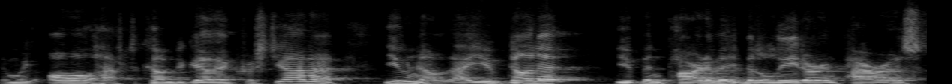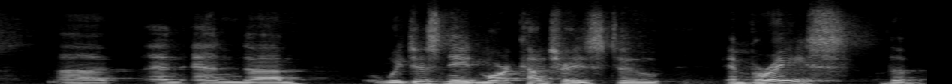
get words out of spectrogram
and we all have to come together and christiana you know that you've done it You've been part of it. You've been a leader in Paris, uh, and and um, we just need more countries to embrace the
